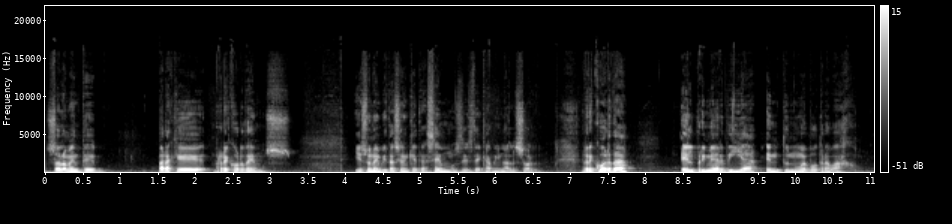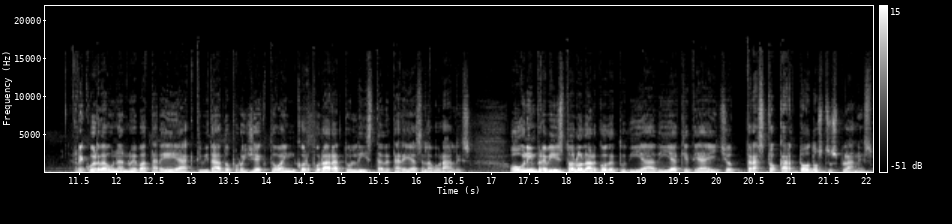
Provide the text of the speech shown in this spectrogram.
solamente para que recordemos, y es una invitación que te hacemos desde Camino al Sol. Recuerda el primer día en tu nuevo trabajo. Recuerda una nueva tarea, actividad o proyecto a incorporar a tu lista de tareas laborales o un imprevisto a lo largo de tu día a día que te ha hecho trastocar todos tus planes,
